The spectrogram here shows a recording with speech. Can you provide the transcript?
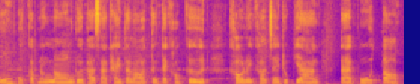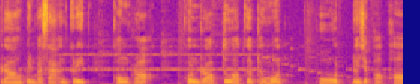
อุ้มพูดกับน้องๆ ด้วยภาษาไทยตลอดตั้งแต่เขาเกิด เขาเลยเข้าใจทุกอย่าง แต่พูดตอบเราเป็นภาษาอังกฤษ คงเพราะคนรอบตัวเกือบทั้งหมด พูดโดยเฉพาะพ่อ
